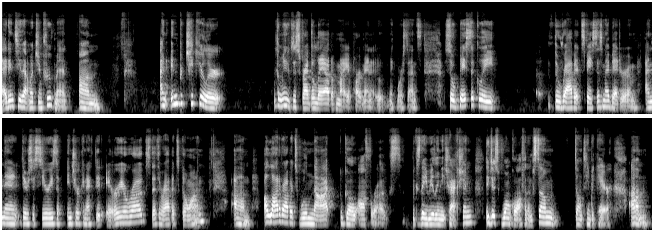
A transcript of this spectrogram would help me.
I didn't see that much improvement. Um and in particular let me describe the layout of my apartment. It would make more sense. So basically the rabbit space is my bedroom and then there's a series of interconnected area rugs that the rabbits go on. Um, a lot of rabbits will not go off rugs because they really need traction. They just won't go off of them. Some don't seem to care. Um,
